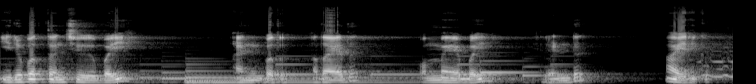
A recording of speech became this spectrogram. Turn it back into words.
ഇരുപത്തഞ്ച് ബൈ അൻപത് അതായത് ഒന്ന് ബൈ രണ്ട് ആയിരിക്കും.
